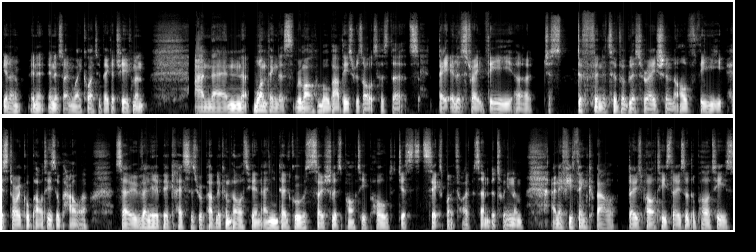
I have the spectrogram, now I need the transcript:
you know, in in its own way, quite a big achievement. And then one thing that's remarkable about these results is that they illustrate the uh, just definitive obliteration of the historical parties of power. So Valérie Pécresse's Republican Party and Anne Hidalgo's Socialist Party polled just 6.5% between them. And if you think about those parties, those are the parties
